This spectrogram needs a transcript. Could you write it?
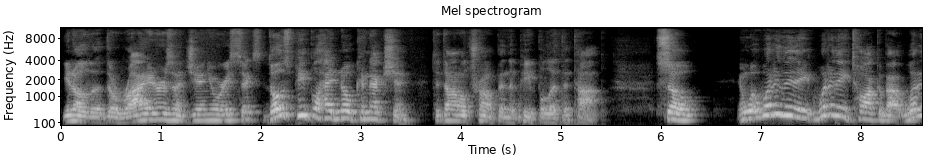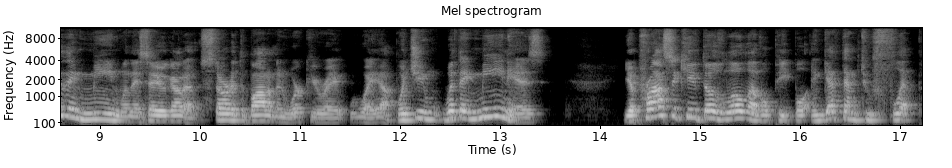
you know, the, the rioters on January 6th, those people had no connection to Donald Trump and the people at the top. So, and what, what do they what do they talk about? What do they mean when they say you got to start at the bottom and work your way, up? What you what they mean is you prosecute those low level people and get them to flip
